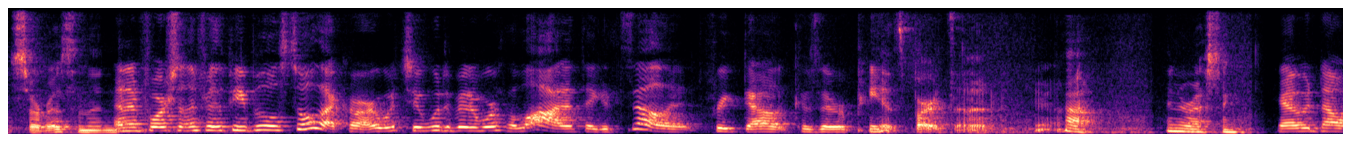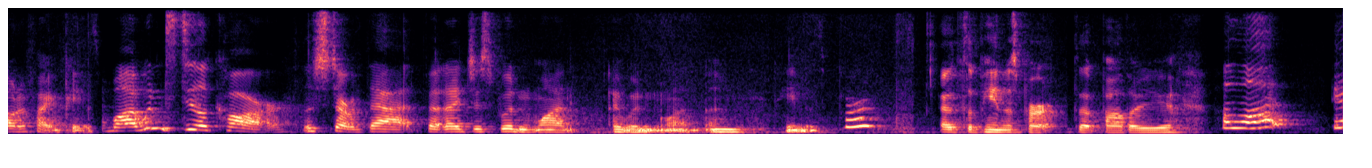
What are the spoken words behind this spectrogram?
service and then And unfortunately for the people who stole that car, which it would have been worth a lot if they could sell it, freaked out because there were penis parts in it. Yeah. Huh. Interesting. yeah, I would not want to find penis. Well, I wouldn't steal a car. Let's start with that. But I just wouldn't want. I wouldn't want um, penis parts. It's the penis part that bother you. A lot. Yeah.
